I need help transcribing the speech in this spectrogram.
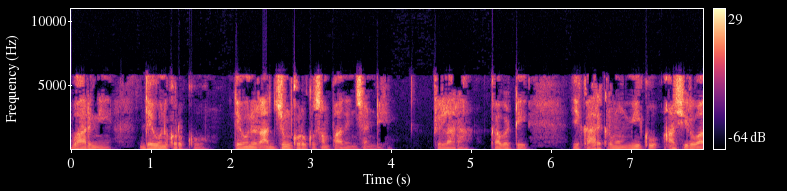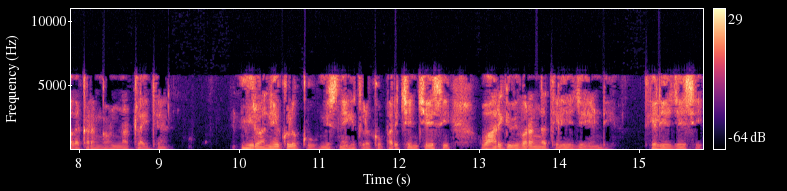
వారిని దేవుని కొరకు దేవుని రాజ్యం కొరకు సంపాదించండి. పిల్లారా కాబట్టి ఈ కార్యక్రమం మీకు ఆశీర్వాదకరంగా ఉన్నట్లయితే మీరు అనేకులకు మీ స్నేహితులకు పరిచయం చేసి వారికి వివరంగా తెలియజేయండి. తెలియజేసి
